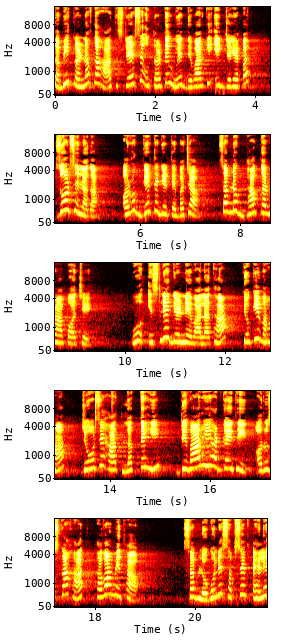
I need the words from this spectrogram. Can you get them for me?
तभी कर्णव का हाथ स्टेयर से उतरते हुए दीवार की एक जगह पर ज़ोर से लगा और वो गिरते गिरते बचा। सब लोग भाग कर वहाँ पहुँचे। वो इसलिए गिरने वाला था क्योंकि वहाँ ज़ोर से हाथ लगते ही दीवार ही हट गई थी और उसका हाथ हवा में था। सब लोगों ने सबसे पहले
